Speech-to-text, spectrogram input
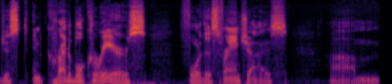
just incredible careers for this franchise. Um,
